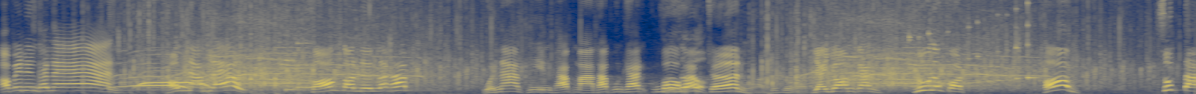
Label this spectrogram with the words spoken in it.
เอาไปหนึ่งคะแนน เขานำแล้ว 2 ต่อหนึ่งแล้วครับ หัวหน้าทีมครับมาครับคุณแคทคุณโบครับ เชิญอย่ายอมกัน รู้แล้วกด พร้อม ซุปตา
